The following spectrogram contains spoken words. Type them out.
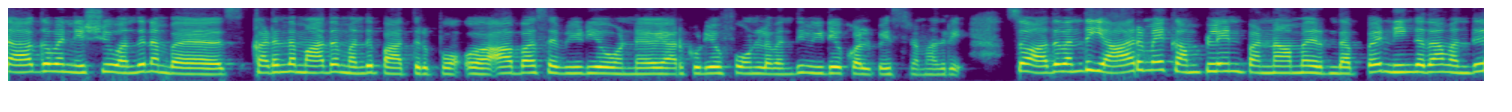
ராகவன் இஷ்யூ வந்து நம்ம கடந்த மாதம் வந்து பார்த்திருப்போம். ஆபாச வீடியோ ஒண்ணு யார் கூடயோ போன்ல வந்து வீடியோ கால் பேசுற மாதிரி. சோ அது வந்து யாருமே கம்ப்ளைண்ட் பண்ணாம இருந்தப்ப நீங்க தான் வந்து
